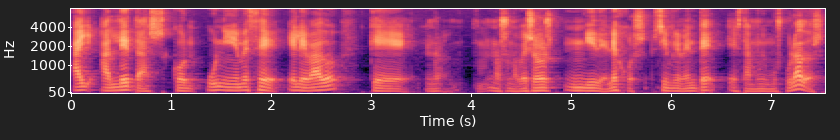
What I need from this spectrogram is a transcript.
Hay atletas con un IMC elevado que no son obesos ni de lejos, simplemente están muy musculados.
